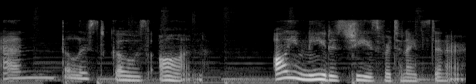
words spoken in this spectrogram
and the list goes on. All you need is cheese for tonight's dinner.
